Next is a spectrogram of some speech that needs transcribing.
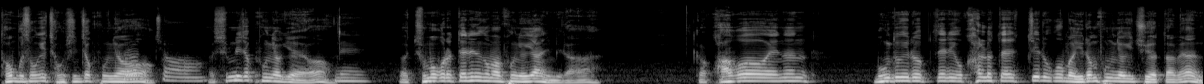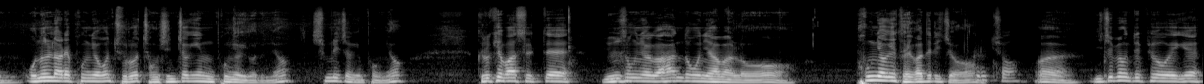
더 무서운 게 정신적 폭력, 그렇죠. 어, 심리적 폭력이에요. 네. 어, 주먹으로 때리는 것만 폭력이 아닙니다. 그러니까 과거에는 몽둥이로 때리고 칼로 때 찌르고 뭐 이런 폭력이 주였다면 오늘날의 폭력은 주로 정신적인 폭력이거든요. 심리적인 폭력. 그렇게 봤을 때 윤석열과 한동훈이야말로 폭력의 대가들이죠. 그렇죠. 예, 이재명 대표에게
